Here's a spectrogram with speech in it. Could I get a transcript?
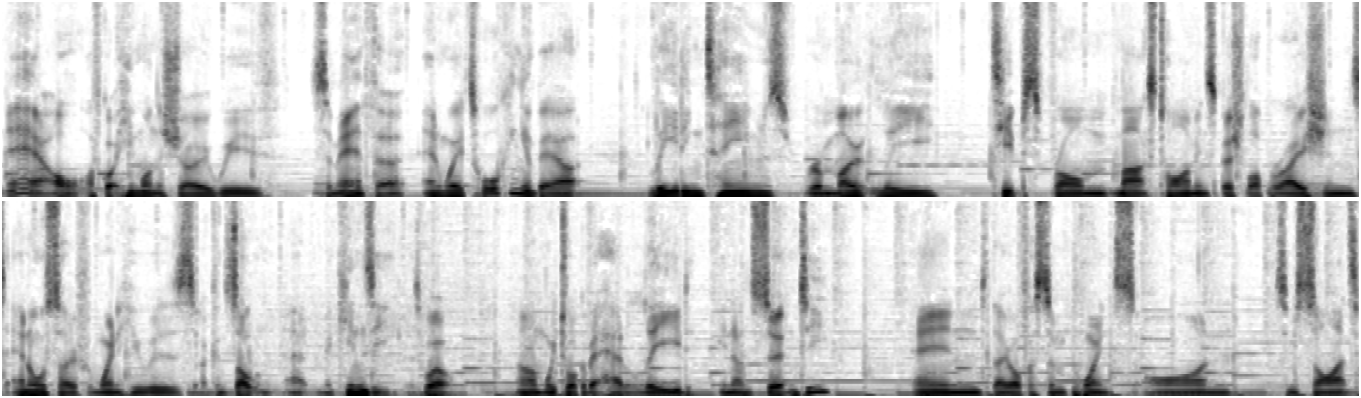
now I've got him on the show with Samantha, and we're talking about leading teams remotely, tips from Mark's time in special operations, and also from when he was a consultant at McKinsey as well. Um, we talk about how to lead in uncertainty, and they offer some points on some science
